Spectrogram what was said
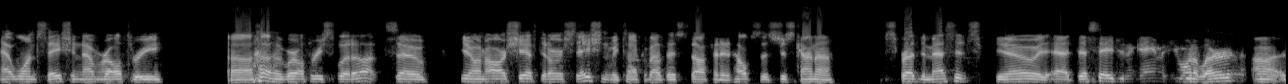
at one station. Now we're all three, uh, we're all three split up. So you know, in our shift at our station, we talk about this stuff, and it helps us just kind of spread the message. You know, at this stage in the game, if you want to learn, uh,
